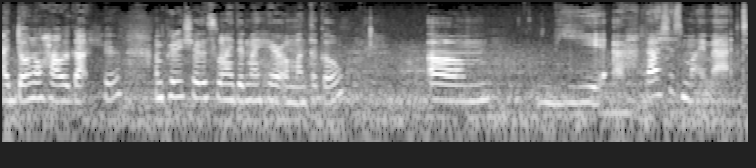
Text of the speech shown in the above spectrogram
I don't know how it got here. I'm pretty sure this one i did my hair a month ago. Um yeah that's just my mat.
